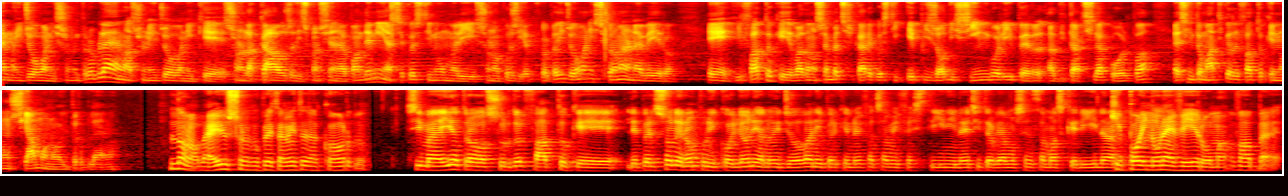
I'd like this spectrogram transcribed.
eh ma i giovani sono il problema, sono i giovani che sono la causa di espansione della pandemia, se questi numeri sono così è per colpa dei giovani, secondo me non è vero. E il fatto che vadano sempre a cercare questi episodi singoli per additarci la colpa è sintomatico del fatto che non siamo noi il problema. No, no, beh, io sono completamente d'accordo. Sì, ma io trovo assurdo il fatto che le persone rompono i coglioni a noi giovani perché noi facciamo i festini, noi ci troviamo senza mascherina. Che poi non è vero, ma vabbè.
